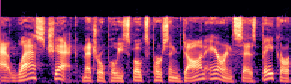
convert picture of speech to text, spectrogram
At last check, Metro Police spokesperson Don Aaron says Baker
